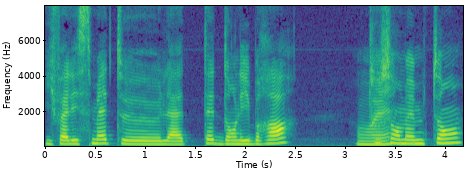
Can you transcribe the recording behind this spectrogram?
Il fallait se mettre euh, la tête dans les bras, Ouais. tous en même temps.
